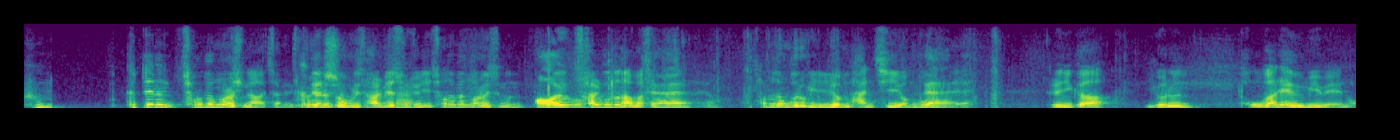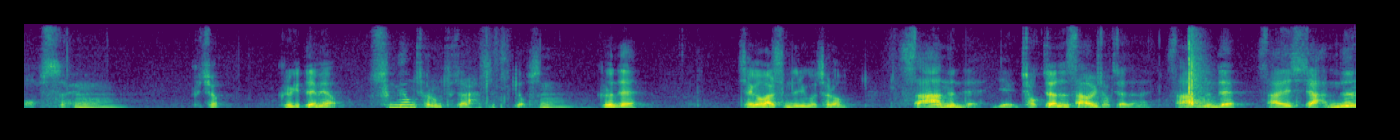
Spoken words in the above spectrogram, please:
그 그때는 1,500만 원씩 나왔잖아요. 그때는 그렇죠. 또 우리 삶의 수준이 1,500만 원 있으면 아유. 살고도 남았을 네. 거잖아요. 삼성그룹 1년 반치 연봉인데 네. 그러니까 이거는 보관의 의미 외에는 없어요. 음. 그렇기 때문에 숙명처럼 투자를 할 수밖에 없어요. 음. 그런데 제가 말씀드린 것처럼 쌓았는데 예, 적자는 쌓을 적자잖아요. 쌓았는데 쌓여지지 않는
